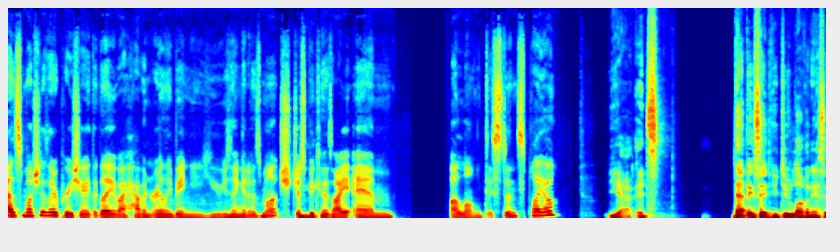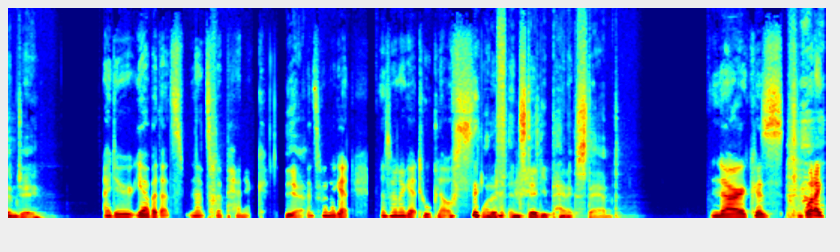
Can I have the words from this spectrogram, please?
as much as I appreciate the glaive, I haven't really been using it as much just Mm. because I am a long distance player. Yeah, it's. That being said, you do love an SMG. I do. Yeah, but that's that's for panic. Yeah. That's when I get that's when I get too close. What if instead you panic stabbed? No, because what I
